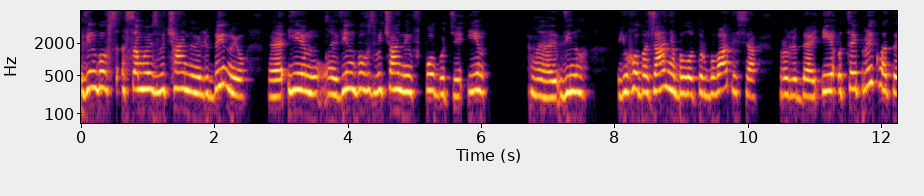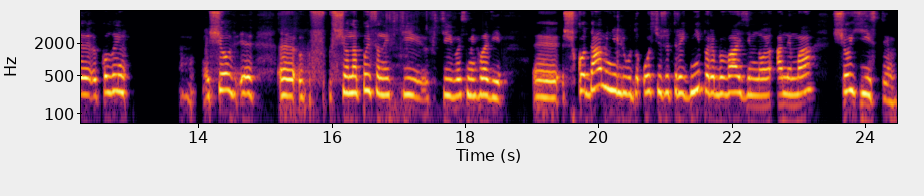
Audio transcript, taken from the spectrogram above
Він був самою звичайною людиною, і він був звичайний в побуті, і він, його бажання було турбуватися про людей. І оцей приклад, коли що, е, е, що написаний в тій, в тій восьмій главі. Е, Шкода мені, люду, ось уже три дні перебуває зі мною, а нема що їсти.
